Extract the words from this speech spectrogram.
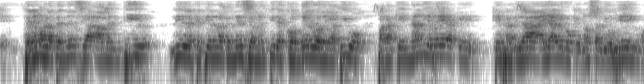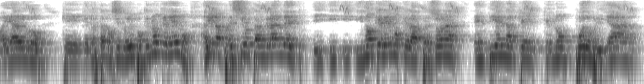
eh, tenemos la tendencia a mentir, líderes que tienen la tendencia a mentir, a esconder lo negativo para que nadie vea que, en realidad hay algo que no salió bien o hay algo que, no estamos haciendo bien, porque no queremos. Hay una presión tan grande y, no queremos que las personas entiendan que, que no puedo brillar,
